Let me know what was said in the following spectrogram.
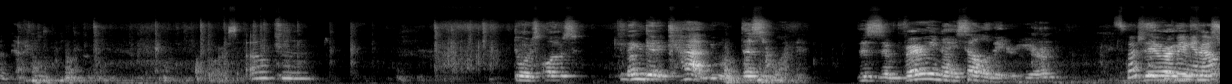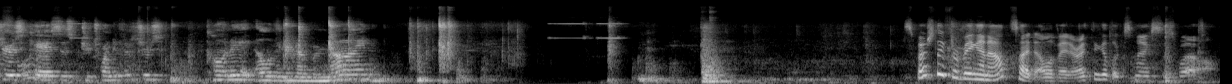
Okay. Doors open. Doors closed. You can get a cab. You want this one. This is a very nice elevator here. Especially There for are being your an fixtures, outdoor. KSS 220 fixtures, Kone elevator number 9. Especially for being an outside elevator, I think it looks nice as well.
